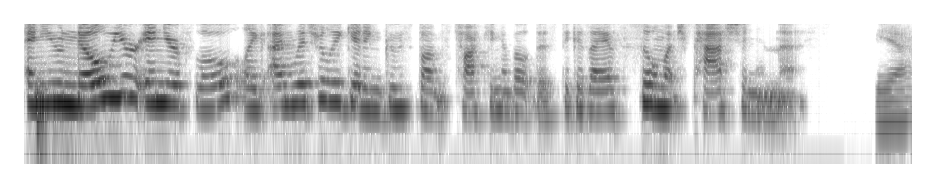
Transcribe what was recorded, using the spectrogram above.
And you know you're in your flow. Like i'm literally getting goosebumps talking about this because i have so much passion in this. Yeah.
